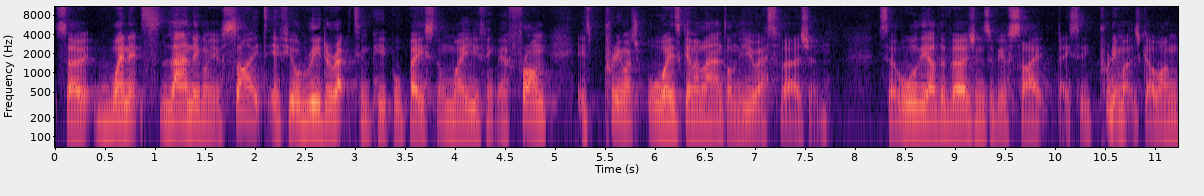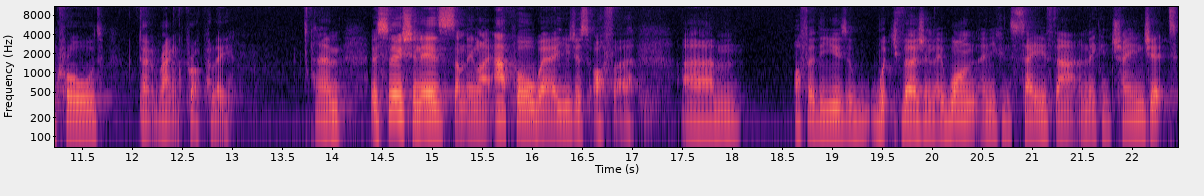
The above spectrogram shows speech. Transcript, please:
So when it's landing on your site, if you're redirecting people based on where you think they're from, it's pretty much always going to land on the US version. So all the other versions of your site basically pretty much go uncrawled, don't rank properly. Um, the solution is something like Apple, where you just offer um, offer the user which version they want, and you can save that, and they can change it.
